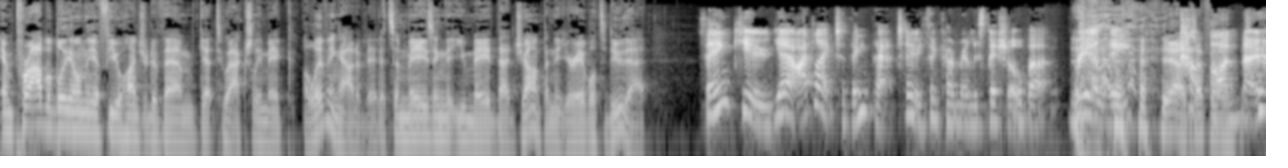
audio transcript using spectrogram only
and probably only a few hundred of them get to actually make a living out of it. It's amazing that you made that jump and that you're able to do that. Thank you. Yeah, I'd like to think that too. Think I'm really special, but really, yeah, come definitely. on, no.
